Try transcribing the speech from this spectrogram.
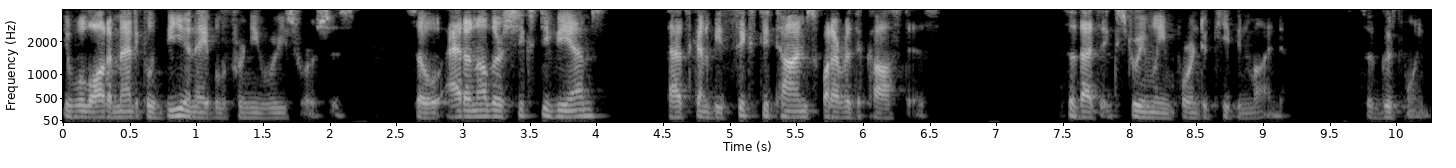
it will automatically be enabled for new resources. So add another 60 VMs, that's going to be 60 times whatever the cost is. So that's extremely important to keep in mind. It's a good point.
